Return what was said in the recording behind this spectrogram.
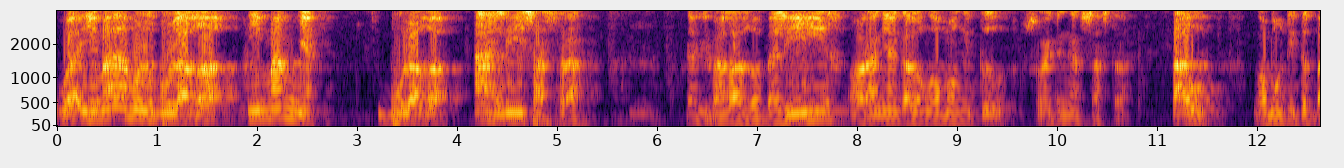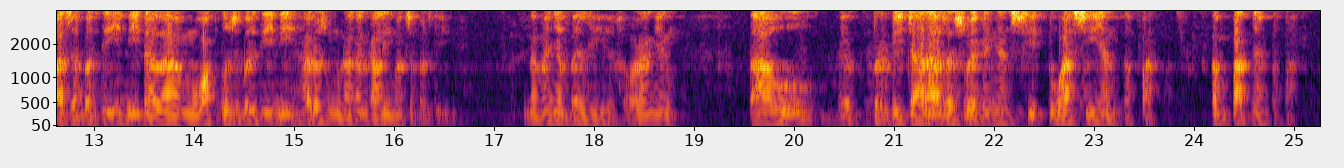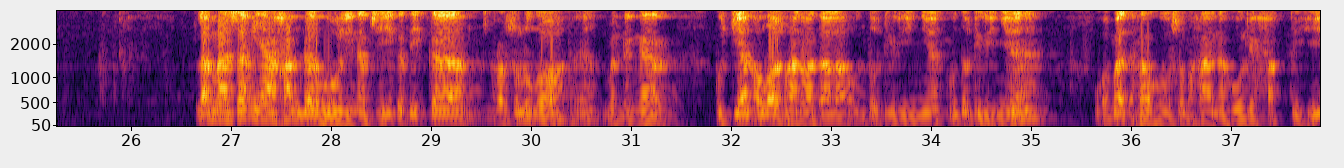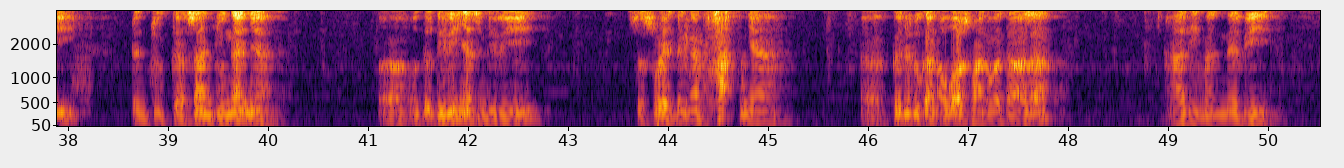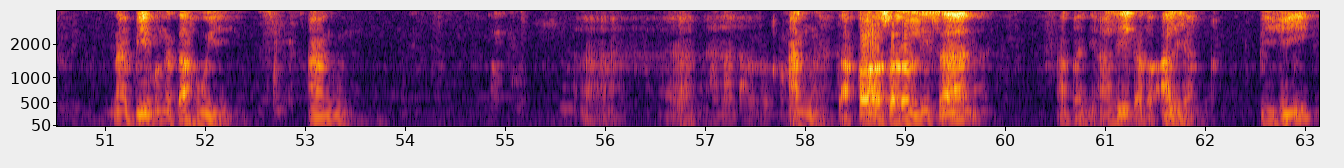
Wa imamul bulagha imamnya bulagha ahli sastra. Dari balagha baligh orang yang kalau ngomong itu sesuai dengan sastra. Tahu ngomong di tempat seperti ini dalam waktu seperti ini harus menggunakan kalimat seperti ini namanya baligh orang yang tahu ya, berbicara sesuai dengan situasi yang tepat tempat yang tepat. Lama sami'a hamdahu li ketika Rasulullah ya, mendengar pujian Allah Subhanahu wa taala untuk dirinya, untuk dirinya wa madhahu subhanahu li dan juga sanjungannya uh, untuk dirinya sendiri sesuai dengan haknya kedudukan Allah Subhanahu wa taala aliman nabi. Nabi mengetahui an an taqasarul lisan apa ini alik atau alyak bihi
